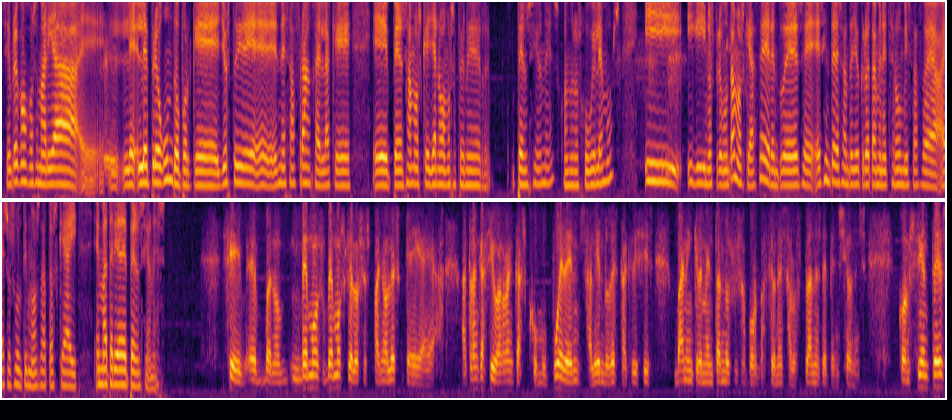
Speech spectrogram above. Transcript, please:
Siempre con José María eh, le, pregunto, porque yo estoy en esa franja en la que eh, pensamos que ya no vamos a tener pensiones cuando nos jubilemos y, nos preguntamos qué hacer. Entonces eh, es interesante yo creo también echar un vistazo a, esos últimos datos que hay en materia de pensiones. Sí, eh, bueno, vemos, vemos que los españoles que eh, a trancas y barrancas como pueden, saliendo de esta crisis, van incrementando sus aportaciones a los planes de pensiones. Conscientes,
